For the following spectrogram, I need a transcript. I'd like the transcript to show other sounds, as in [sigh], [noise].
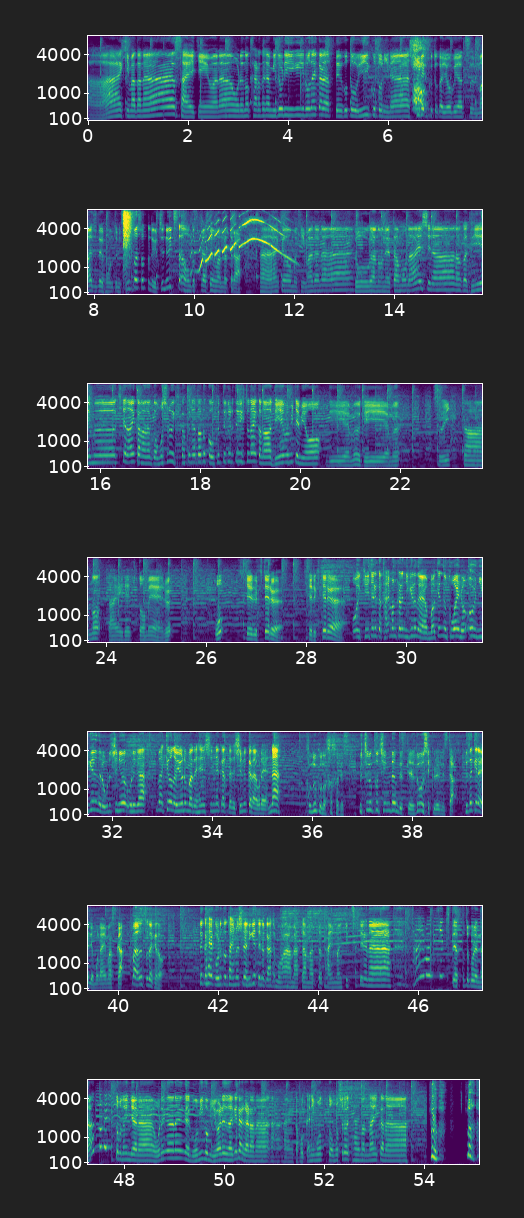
あー、暇だな最近はな、俺の体が緑色だからっていうことをいいことにな、シュレックとか呼ぶやつ、マジで本当にスーパーショットで打ち抜いてた、ほんとスプラトゥーン1だったら。あー、今日も暇だな動画のネタもないしななんか DM 来てないかな？なんか面白い企画ネタとか送ってくれてる人ないかな ?DM 見てみよう。DM、DM。Twitter のダイレクトメール。お、来てる来てる。来てる来てる。おい聞いてるかタイマンから逃げるなよ。負けんの怖いの。おい逃げるなら俺死ぬよ。俺がまあ今日の夜まで返信なかったら死ぬから俺。な。この子の母です。うちの子死んだんですけどどうしてくれるんですか？ふざけないでもらえますか？まあ嘘だけど。てか早く俺とタイマンしら逃げてんのか？ってもうあーまたまたタイマンキッズ来てるな。タイマンキッズってやったところで何のメリットもないんだよな。俺がなんかゴミゴミ言われるだけだからな。あーなんか他にもっと面白いタイマンないかな。な、な、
